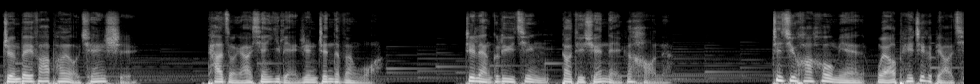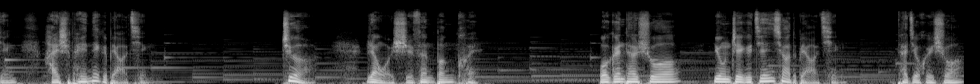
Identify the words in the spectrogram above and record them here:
准备发朋友圈时，他总要先一脸认真地问我：“这两个滤镜到底选哪个好呢？”这句话后面我要配这个表情还是配那个表情？这让我十分崩溃。我跟他说用这个奸笑的表情，他就会说：“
